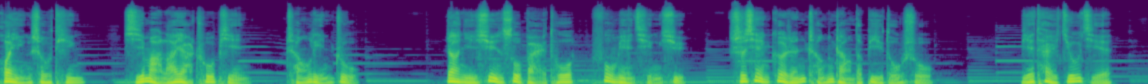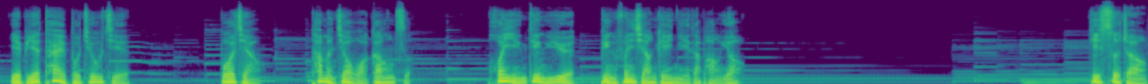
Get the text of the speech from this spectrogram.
欢迎收听喜马拉雅出品《成林著》，让你迅速摆脱负面情绪，实现个人成长的必读书。别太纠结，也别太不纠结。播讲，他们叫我刚子。欢迎订阅并分享给你的朋友。第四章，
